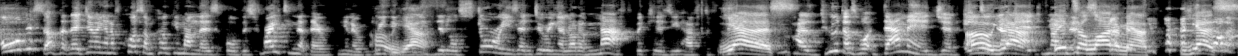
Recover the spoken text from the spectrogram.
all this stuff that they're doing. And of course, on Pokemon, there's all this writing that they're, you know, oh, reading oh, yeah. little stories and doing a lot of math because you have to. Yes. Who, has, who does what damage and. Oh, yeah. It's a lot of math. Yes.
